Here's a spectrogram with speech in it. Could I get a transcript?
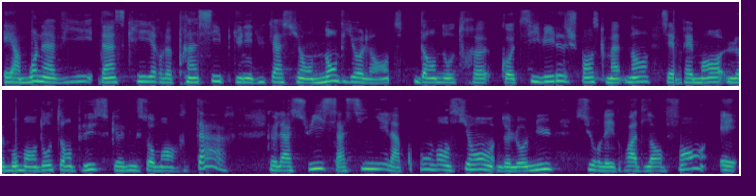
est à mon avis d'inscrire le principe d'une éducation non violente dans notre code civil. Je pense que maintenant c'est vraiment le moment d'autant plus que nous sommes en retard, que la Suisse a signé la Convention de l'ONU sur les droits de l'enfant et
